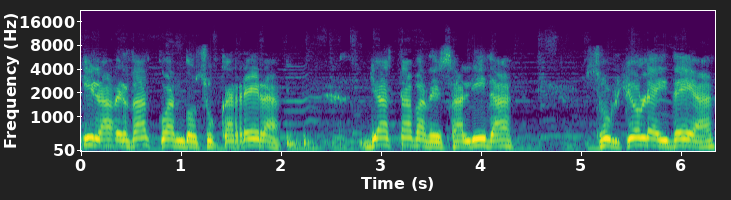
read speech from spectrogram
y la verdad cuando su carrera ya estaba de salida, surgió la idea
